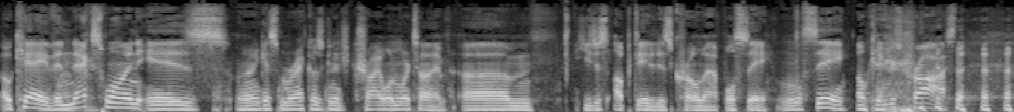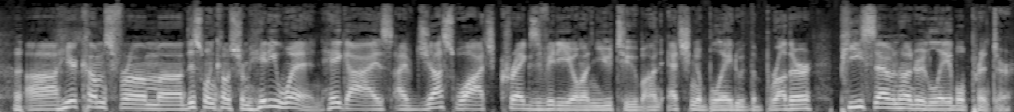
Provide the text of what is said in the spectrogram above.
Okay, the next one is. I guess Mareko's going to try one more time. Um, he just updated his Chrome app. We'll see. We'll see. Okay. Fingers crossed. uh, here comes from. Uh, this one comes from Hitty Wen. Hey guys, I've just watched Craig's video on YouTube on etching a blade with the Brother P700 label printer.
